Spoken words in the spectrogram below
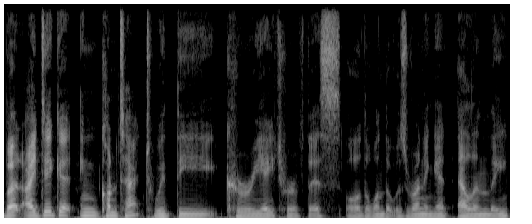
But I did get in contact with the creator of this, or the one that was running it, Elan Lee.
